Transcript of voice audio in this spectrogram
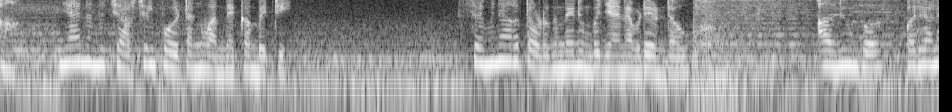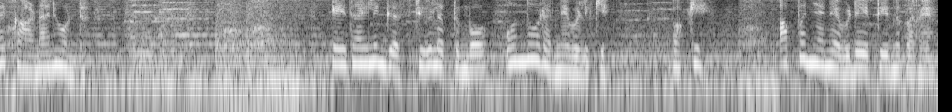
ആ ഞാനൊന്ന് ചർച്ചിൽ പോയിട്ടങ്ങ് വന്നേക്കാൻ പറ്റി സെമിനാർ തുടങ്ങുന്നതിന് മുമ്പ് ഞാൻ അവിടെ ഉണ്ടാവും. അതിനു മുമ്പ് ഒരാളെ കാണാനും ഉണ്ട്. ഏതായാലും ഗസ്റ്റുകൾ എത്തുമ്പോൾ ഒന്നുകൂടെ എന്നെ വിളിക്കും. ഓക്കെ. അപ്പം ഞാൻ എവിടെ എത്തിയെന്ന് പറയാം.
